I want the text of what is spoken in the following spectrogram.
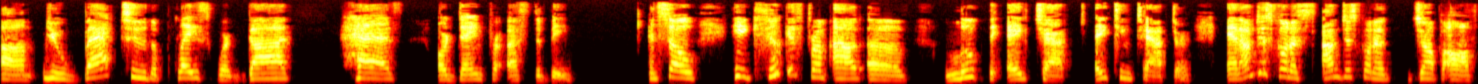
um, you back to the place where God has ordained for us to be. And so he took it from out of Luke, the eighth chapter, 18th chapter. And I'm just to, I'm just to jump off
